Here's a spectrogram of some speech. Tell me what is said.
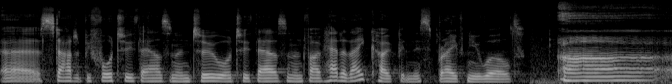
uh, started before 2002 or 2005, how do they cope in this brave new world? Uh,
